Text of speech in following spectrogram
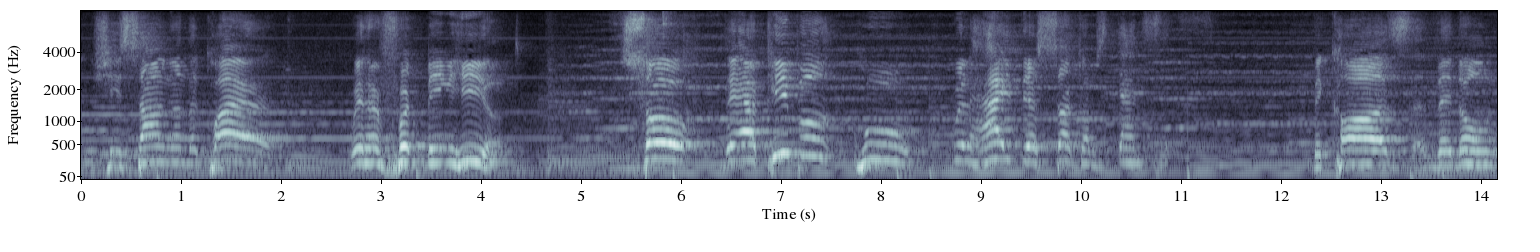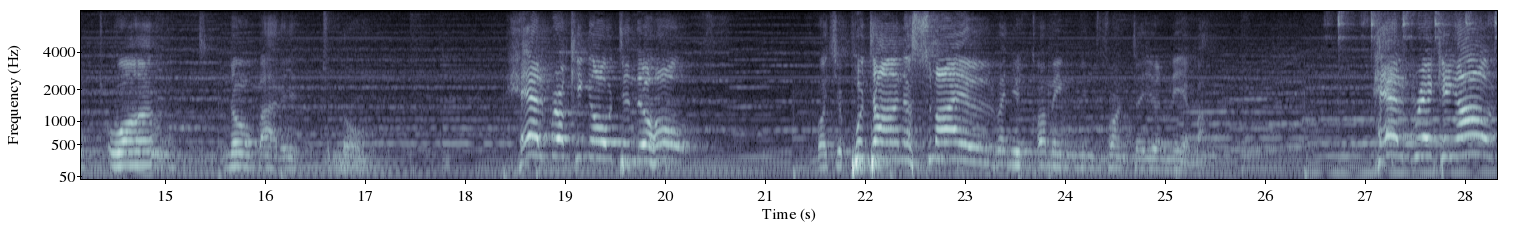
And she sang on the choir with her foot being healed. So there are people who will hide their circumstances because they don't want nobody to know. Hell breaking out in the home, but you put on a smile when you're coming in front of your neighbor. Hell breaking out,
